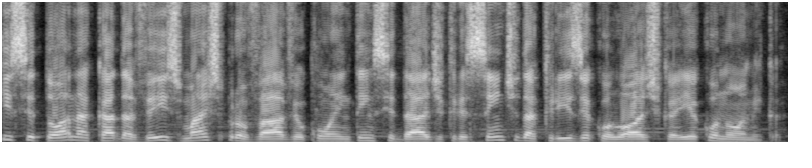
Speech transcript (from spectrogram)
que se torna cada vez mais provável com a intensidade crescente da crise ecológica e econômica,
